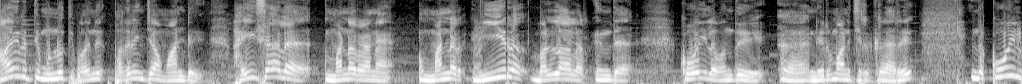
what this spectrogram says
ஆயிரத்தி முந்நூற்றி பதின ஆண்டு ஹைசால மன்னரான மன்னர் வீர பல்லாளர் இந்த கோயிலை வந்து நிர்மாணிச்சிருக்கிறாரு. இந்த கோயில்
